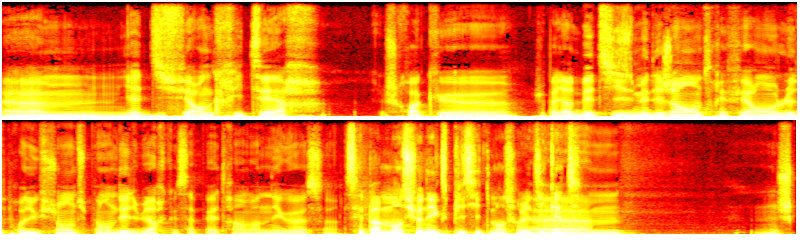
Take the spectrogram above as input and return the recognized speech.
Il y a différents critères je crois que, je vais pas dire de bêtises, mais déjà en te référant au lieu de production, tu peux en déduire que ça peut être un vin de négoce. C'est pas mentionné explicitement sur l'étiquette? Euh, Je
